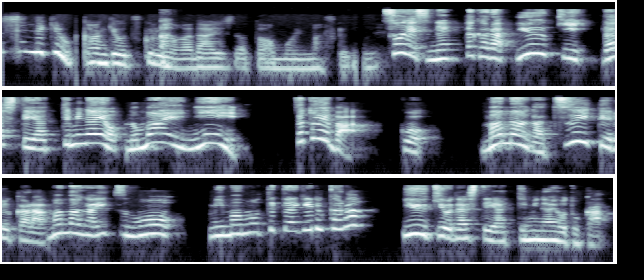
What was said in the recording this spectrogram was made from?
心できる環境を作るのが大事だとは思いますけどね。そうですね。だから勇気出してやってみなよの前に、例えば、こう、ママがついてるから、ママがいつも見守っててあげるから、勇気を出してやってみなよとか。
